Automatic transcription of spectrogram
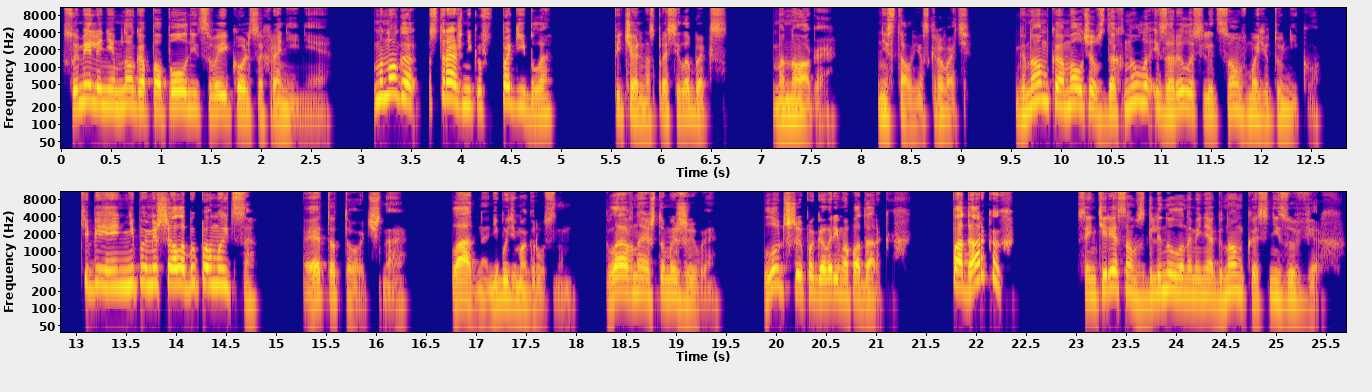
Сумели немного пополнить свои кольца хранения. «Много стражников погибло?» — печально спросила Бэкс. «Много», — не стал я скрывать. Гномка молча вздохнула и зарылась лицом в мою тунику. «Тебе не помешало бы помыться». «Это точно. Ладно, не будем о грустном. Главное, что мы живы. Лучше поговорим о подарках». «Подарках?» С интересом взглянула на меня гномка снизу вверх.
